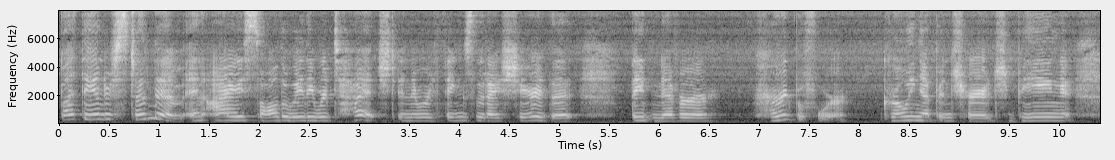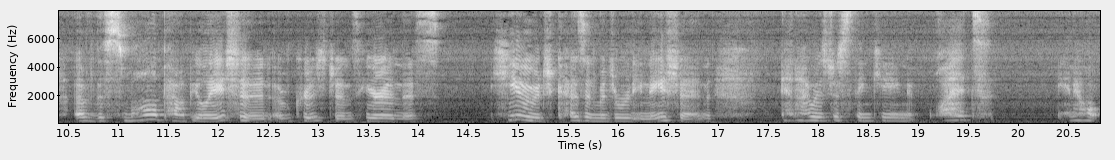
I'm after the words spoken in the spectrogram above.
but they understood them and I saw the way they were touched and there were things that I shared that they'd never heard before. Growing up in church, being of the small population of Christians here in this huge Muslim majority nation. And I was just thinking, what? You know,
